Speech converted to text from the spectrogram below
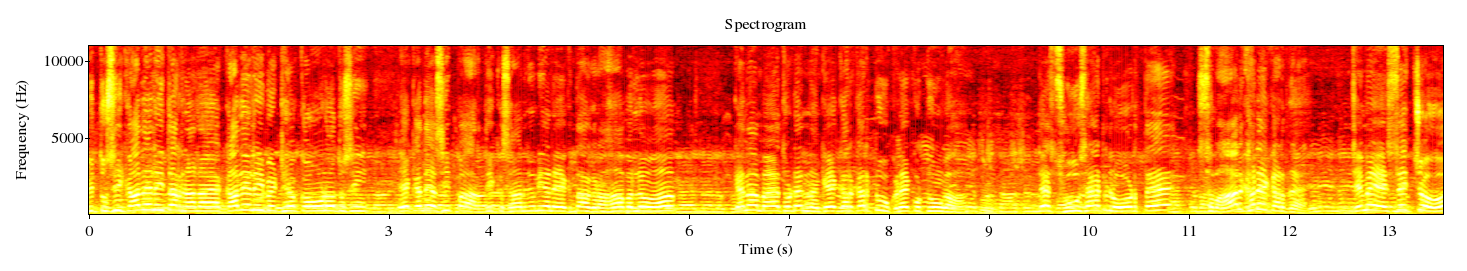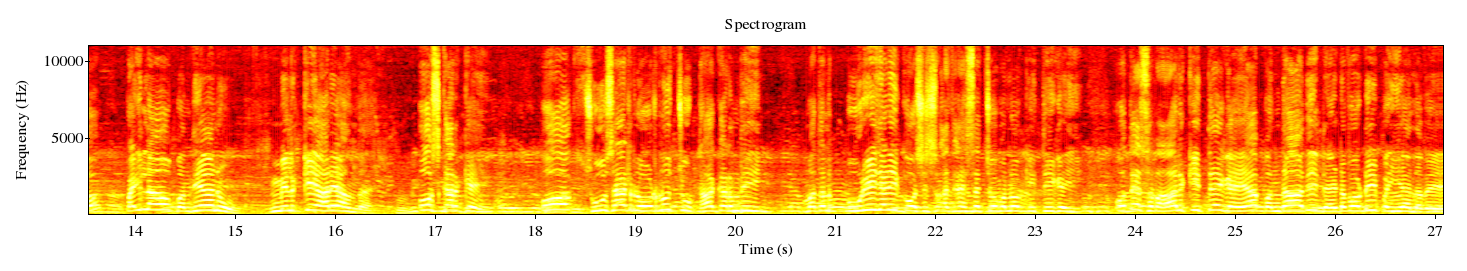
ਵੀ ਤੁਸੀਂ ਕਾਹਦੇ ਲਈ ਧਰਨਾ ਲਾਇਆ, ਕਾਹਦੇ ਲਈ ਬੈਠੇ ਹੋ, ਕੌਣ ਹੋ ਤੁਸੀਂ? ਇਹ ਕਹਿੰਦੇ ਅਸੀਂ ਭਾਰਤੀ ਕਿਸਾਨ ਯੂਨੀਅਨ ਏਕਤਾ ਅਗਰਾਹਾਂ ਵੱਲੋਂ ਆ। ਕਹਿੰਦਾ ਮੈਂ ਤੁਹਾਡੇ ਨੰਗੇ ਕਰ ਕਰ ਢੂਕਣੇ ਕੁੱਟੂਗਾ। ਤੇ ਸੂਸਾਈਡ ਨੋਟ ਤੇ ਸਵਾਲ ਖੜੇ ਕਰਦਾ ਹੈ। ਜਿਵੇਂ ਐਸਐਚਓ ਪਹਿਲਾਂ ਉਹ ਬੰਦਿਆਂ ਨੂੰ ਮਿਲ ਕੇ ਆ ਰਿਹਾ ਹੁੰਦਾ ਉਸ ਕਰਕੇ ਉਹ ਸੂਸਾਈਡ ਰੋਡ ਨੂੰ ਝੂਠਾ ਕਰਨ ਦੀ ਮਤਲਬ ਪੂਰੀ ਜਿਹੜੀ ਕੋਸ਼ਿਸ਼ ਐਸਐਚਓ ਵੱਲੋਂ ਕੀਤੀ ਗਈ, ਉਹਤੇ ਸਵਾਲ ਕੀਤੇ ਗਏ ਆ, ਬੰਦਾ ਦੀ ਡੈੱਡ ਬੋਡੀ ਪਈ ਆ ਲਵੇ।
